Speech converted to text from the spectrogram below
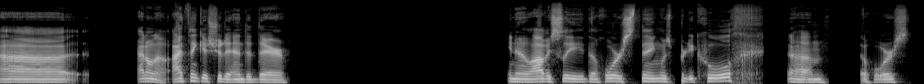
Uh, I don't know. I think it should have ended there you know, obviously the horse thing was pretty cool. Um, the horse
